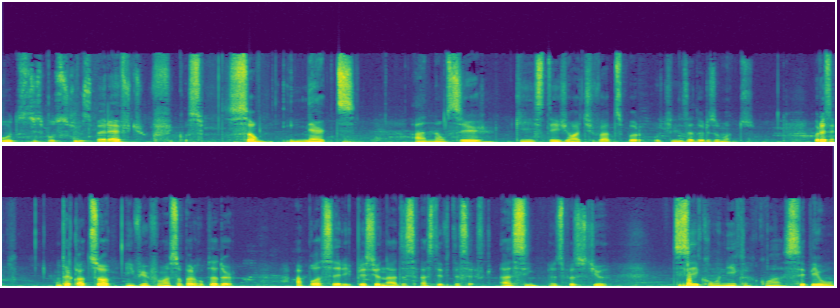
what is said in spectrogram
Outros dispositivos periféricos são inertes, a não ser que estejam ativados por utilizadores humanos. Por exemplo, um teclado só envia informação para o computador após serem pressionadas as devidas teclas. Assim, o dispositivo se comunica com a CPU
